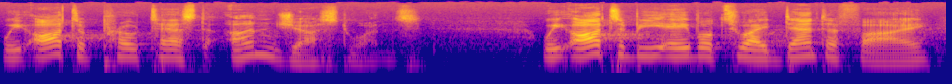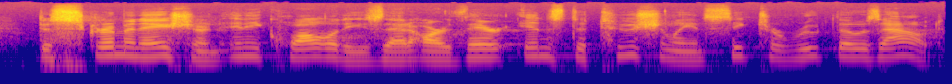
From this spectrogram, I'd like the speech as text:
We ought to protest unjust ones. We ought to be able to identify discrimination and inequalities that are there institutionally and seek to root those out.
